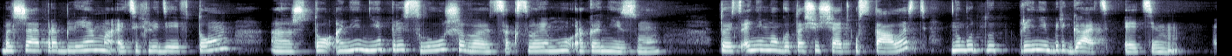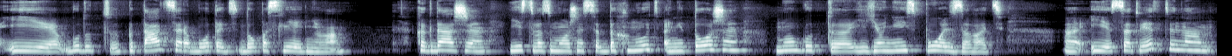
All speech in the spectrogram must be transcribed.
Большая проблема этих людей в том, э, что они не прислушиваются к своему организму. То есть они могут ощущать усталость, но будут пренебрегать этим и будут пытаться работать до последнего. Когда же есть возможность отдохнуть, они тоже могут э, ее не использовать. Э, и, соответственно,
